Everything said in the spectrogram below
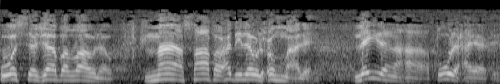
واستجاب الله له ما صاف أحد له الحمى عليه ليل نهار طول حياته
